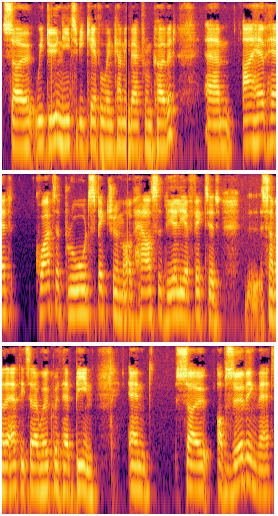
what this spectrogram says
So we do need to be careful when coming back from COVID. Um, I have had quite a broad spectrum of how severely affected some of the athletes that I work with have been. And so observing that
